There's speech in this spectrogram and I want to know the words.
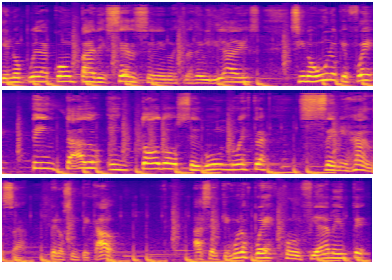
que no pueda compadecerse de nuestras debilidades, sino uno que fue tentado en todo según nuestra semejanza, pero sin pecado. Acerquémonos pues confiadamente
